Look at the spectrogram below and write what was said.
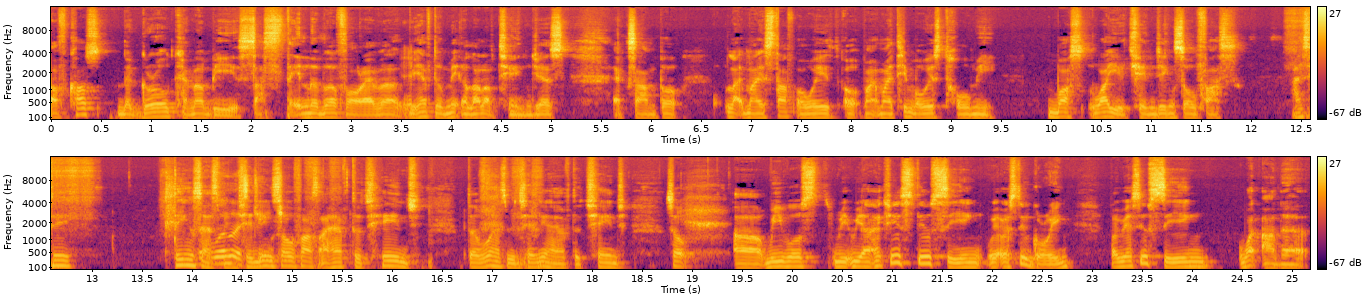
of course, the growth cannot be sustainable forever. Mm. We have to make a lot of changes. Example, like my staff always, oh, my, my team always told me, boss, why are you changing so fast? I say, things the has been changing changing. so fast. I have to change. The world has been changing. I have to change. So, uh, we will. We, we are actually still seeing. We are still growing, but we are still seeing what are the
